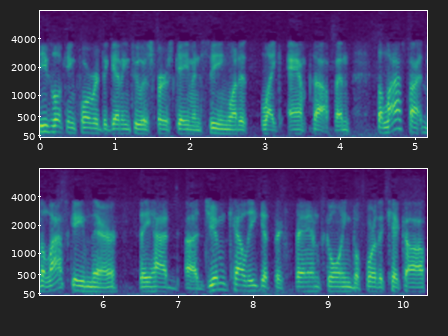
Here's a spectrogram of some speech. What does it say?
he's looking forward to getting to his first game and seeing what it's like amped up. And the last time, the last game there, they had uh, Jim Kelly get the fans going before the kickoff,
